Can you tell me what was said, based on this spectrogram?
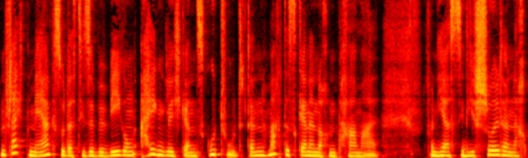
Und vielleicht merkst du, dass diese Bewegung eigentlich ganz gut tut. Dann mach das gerne noch ein paar Mal. Von hier aus zieh die Schultern nach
